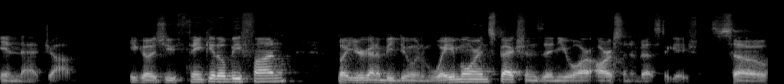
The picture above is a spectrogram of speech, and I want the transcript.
in that job. He goes, You think it'll be fun, but you're going to be doing way more inspections than you are arson investigations. So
